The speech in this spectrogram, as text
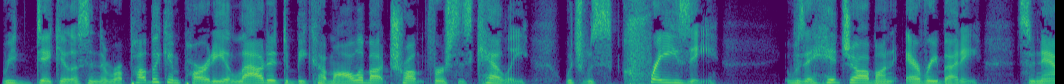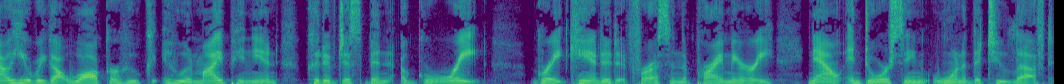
Ridiculous. And the Republican Party allowed it to become all about Trump versus Kelly, which was crazy. It was a hit job on everybody. So now here we got Walker, who, who in my opinion, could have just been a great, great candidate for us in the primary, now endorsing one of the two left.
